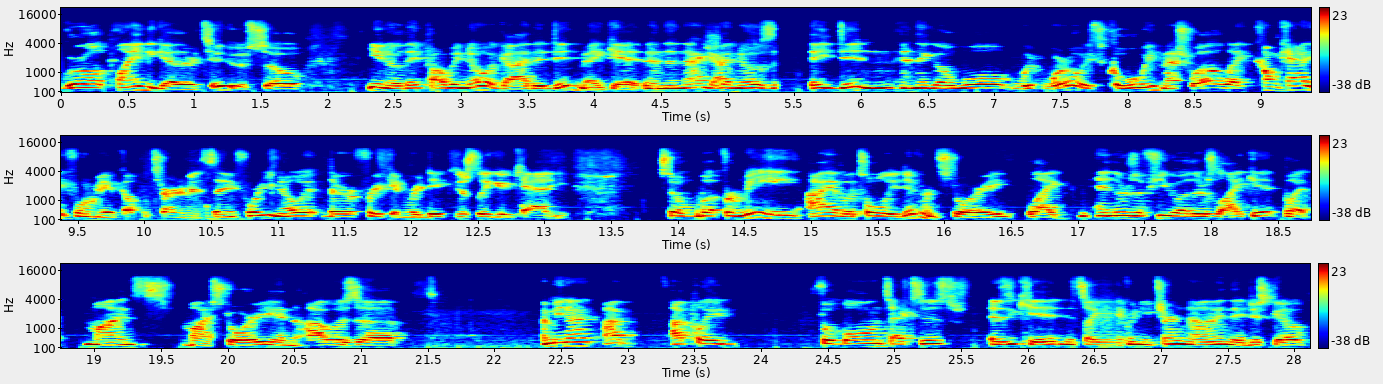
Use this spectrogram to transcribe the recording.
grow up playing together too. So, you know, they probably know a guy that did make it, and then that guy knows that they didn't, and they go, "Well, we're, we're always cool. We mesh well. Like, come caddy for me a couple tournaments." And before you know it, they're a freaking ridiculously good caddy. So, but for me, I have a totally different story. Like, and there's a few others like it, but mine's my story. And I was, uh, I mean, I, I, I played football in Texas as a kid. It's like when you turn nine, they just go,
